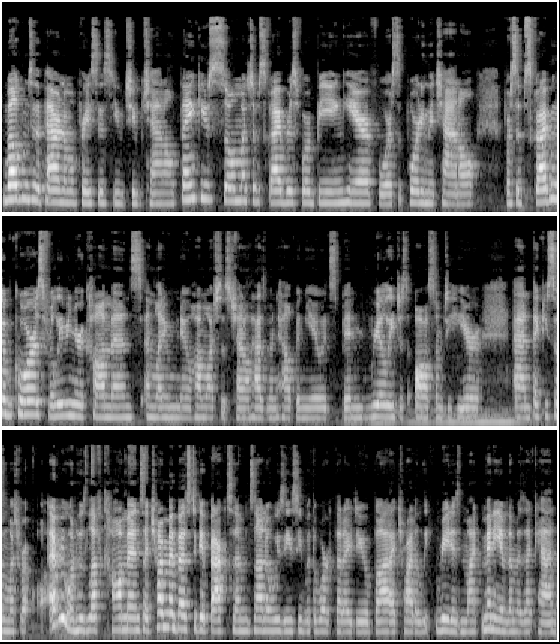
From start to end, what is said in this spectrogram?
Welcome to the Paranormal Priestess YouTube channel. Thank you so much, subscribers, for being here, for supporting the channel, for subscribing, of course, for leaving your comments and letting me know how much this channel has been helping you. It's been really just awesome to hear. And thank you so much for everyone who's left comments. I try my best to get back to them. It's not always easy with the work that I do, but I try to read as many of them as I can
